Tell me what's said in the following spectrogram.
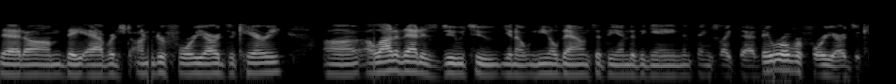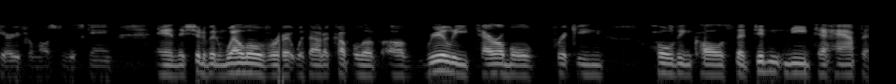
that um, they averaged under four yards a carry. Uh, a lot of that is due to you know kneel downs at the end of the game and things like that. They were over four yards of carry for most of this game, and they should have been well over it without a couple of, of really terrible freaking holding calls that didn't need to happen.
